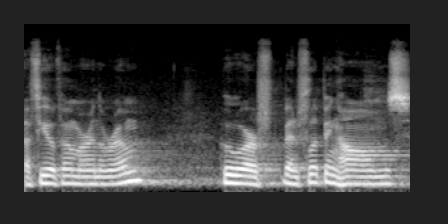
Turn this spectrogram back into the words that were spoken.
a few of whom are in the room, who have been flipping homes.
